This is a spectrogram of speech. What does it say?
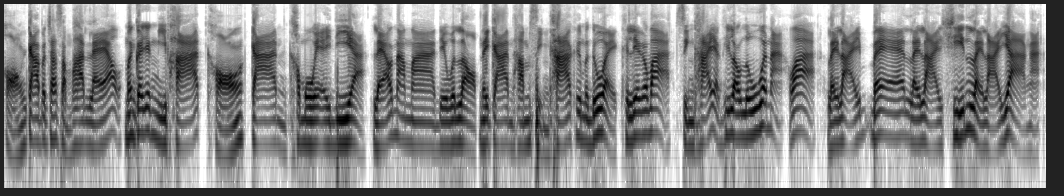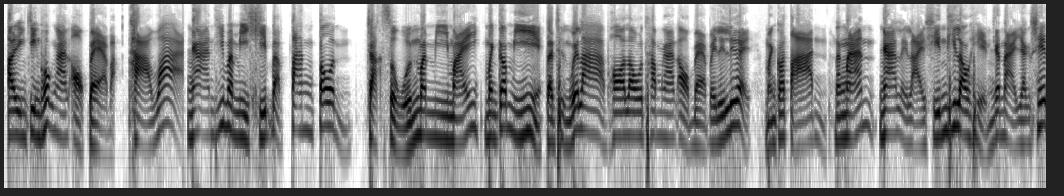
ของการประชาสัมพันธ์แล้ว มันก็ยังมี part ของการขโมยไอเดีย แล้วนำมา develop ในการทำสินค้าขึ้นมาด้วย คือเรียกว่าสินค้าอย่างที่เรารู้กันอะว่าหลาย ๆ แบรนด์หลาย ๆ ชิ้นหลาย ๆ อย่างอะเอาจริง ๆ พวกงานออกแบบอะถามว่างานที่มันมีคิดแบบตั้งต้นจากศูนย์มันมีไหม มันก็มี แต่ถึงเวลาพอเราทำงานออกแบบไปเรื่อย มันก็ตัน ดังนั้นงานหลาย ๆ ชิ้นที่เราเห็นกันนะอย่างเช่น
